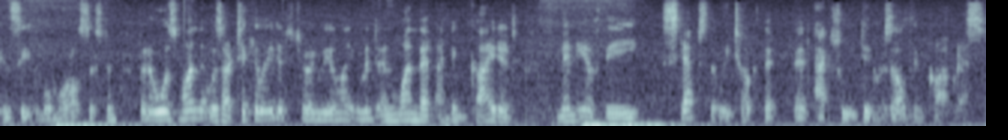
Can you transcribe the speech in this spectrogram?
conceivable moral system, but it was one that was articulated during the Enlightenment and one that I think guided many of the steps that we took that, that actually did result in progress.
